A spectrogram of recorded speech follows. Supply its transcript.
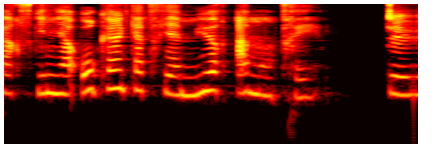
Parce qu'il n'y a aucun quatrième mur à montrer. 2.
